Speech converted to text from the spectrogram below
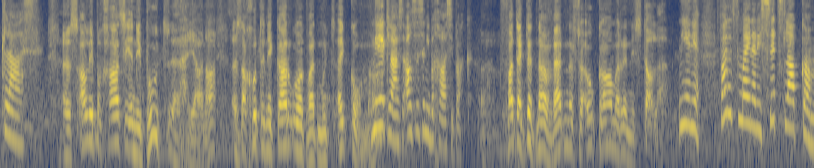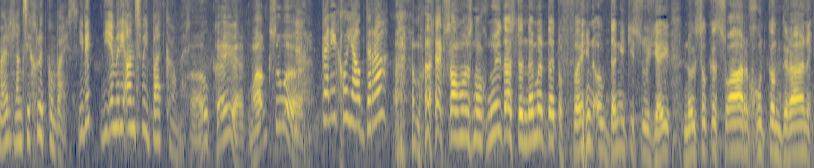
Klaas. Is al die bagasie in die boot, uh, Jana? Is daar goed in die kar ook wat moet uitkom? Nee, Klaas, alles is in die bagasiebak. Vat ek dit na Werner se ou kamer in die stalle? Nee nee, vat dit vir my na die sitslaapkamer langs die groot kombuis. Jy weet, die een met die aansweet badkamer. OK, ek maak so. Kan ek gou help dra? maar ek sal mos nog nooit as te nimmer dit 'n fyn ou dingetjie soos jy nou sulke swaar goed kom dra nie.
